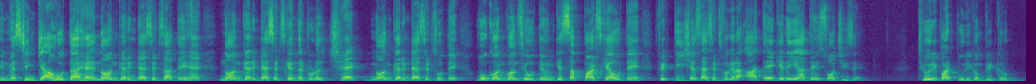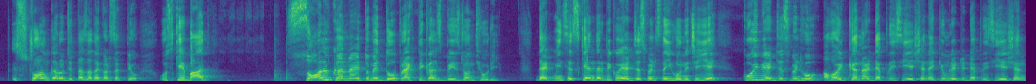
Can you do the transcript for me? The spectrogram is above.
इन्वेस्टिंग क्या होता है? नॉन करंट एसेट्स आते हैं। नॉन करंट एसेट्स के अंदर टोटल छह नॉन करंट एसेट्स होते हैं। वो कौन कौन से होते हैं? उनके सब पार्ट्स क्या होते हैं? फिक्टिशियस एसेट्स वगैरह आते हैं कि नहीं आते हैं? सौ चीज़ें। थ्योरी पार्ट पूरी कंप्लीट करो। स्ट्रॉन्ग करो, जितना ज़्यादा कर सकते हो। उसके बाद सॉल्व करना है तुम्हें दो practicals based on theory that means इसके अंदर भी कोई एडजस्टमेंट्स नहीं होने चाहिए। कोई भी एडजस्टमेंट हो अवॉइड करना। Depreciation accumulated depreciation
